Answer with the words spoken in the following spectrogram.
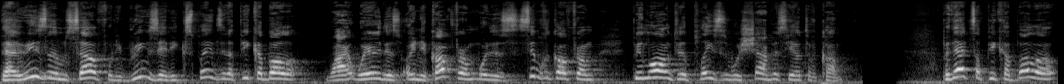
The Arizal himself, when he brings it, he explains it a Kabbalah. Why, where does Oini come from? Where does Simcha come from? Belong to the places where Shabbos Yom Tov come. But that's a Kabbalah,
